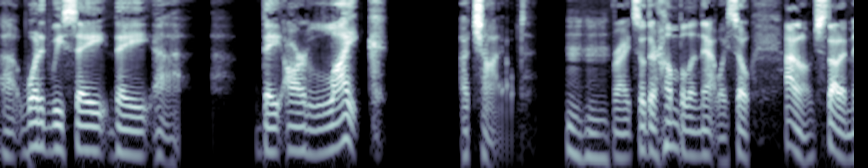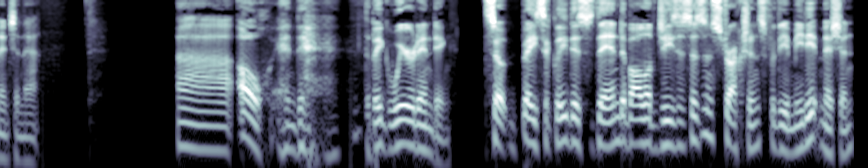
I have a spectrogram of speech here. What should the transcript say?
uh, what did we say they uh, they are like a child, mm-hmm. right? So they're humble in that way. So I don't know. Just thought I'd mention that. Uh, oh, and the big weird ending. So basically, this is the end of all of Jesus' instructions for the immediate mission,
